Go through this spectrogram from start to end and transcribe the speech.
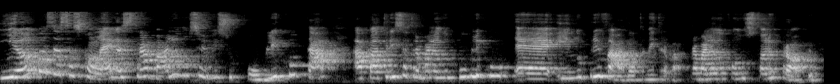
e ambas essas colegas trabalham no serviço público, tá? A Patrícia trabalha no público é, e no privado, ela também tra trabalha no consultório próprio.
